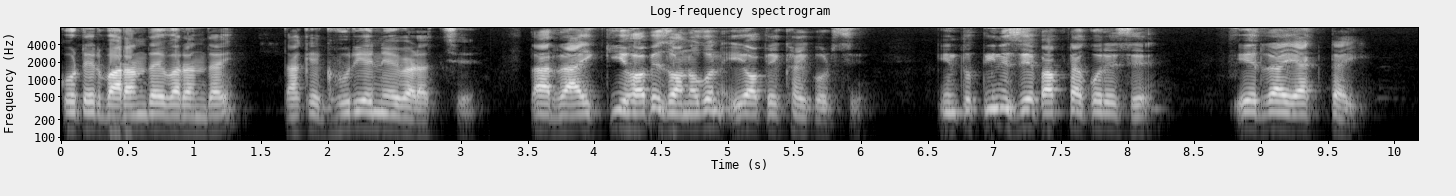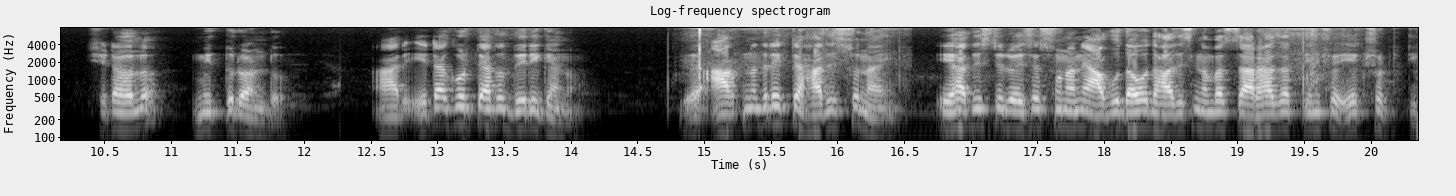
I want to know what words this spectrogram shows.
কোর্টের বারান্দায় বারান্দায় তাকে ঘুরিয়ে নিয়ে বেড়াচ্ছে। তার রায় কি হবে জনগণ এই অপেক্ষায় করছে। কিন্তু তিনি যে পাপটা করেছে, এর রায় একটাই, সেটা হলো মৃত্যুদণ্ড। আর এটা করতে এত দেরি কেন? আপনাদের একটি হাদিস শোনাই। এই হাদিসটি রয়েছে সুনানে আবু দাউদ, হাদিস নাম্বার চার হাজার তিনশো একষট্টি।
